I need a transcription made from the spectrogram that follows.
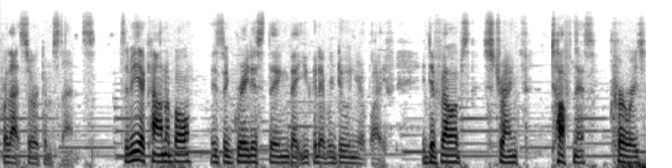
for that circumstance. To be accountable is the greatest thing that you could ever do in your life. It develops strength, toughness, courage,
